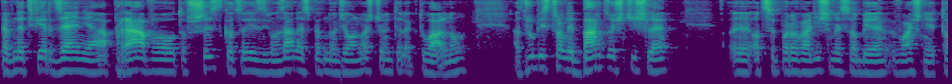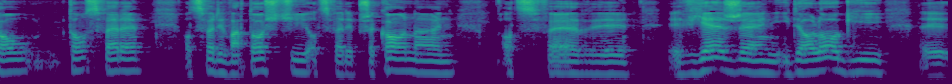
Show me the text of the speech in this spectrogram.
pewne twierdzenia, prawo, to wszystko, co jest związane z pewną działalnością intelektualną, a z drugiej strony bardzo ściśle odseparowaliśmy sobie właśnie tą, tą sferę od sfery wartości, od sfery przekonań, od sfery wierzeń, ideologii. Y,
